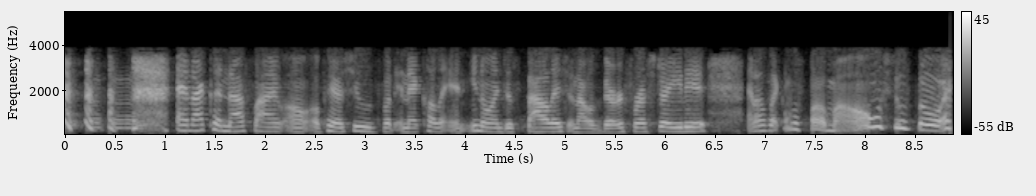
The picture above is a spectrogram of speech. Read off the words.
Mm-hmm. and I could not find uh, a pair of shoes but in that color and you know and just stylish and I was very frustrated and I was like I'm gonna start my own shoe store.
